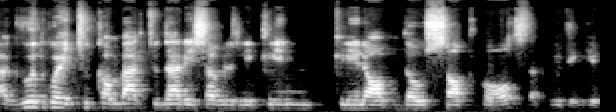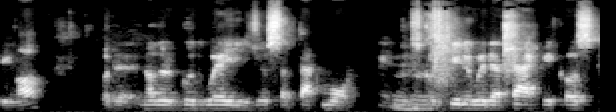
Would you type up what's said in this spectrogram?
a good way to come back to that is obviously clean clean up those soft goals that we've been giving up. But another good way is just attack more and mm-hmm. just continue with the attack because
